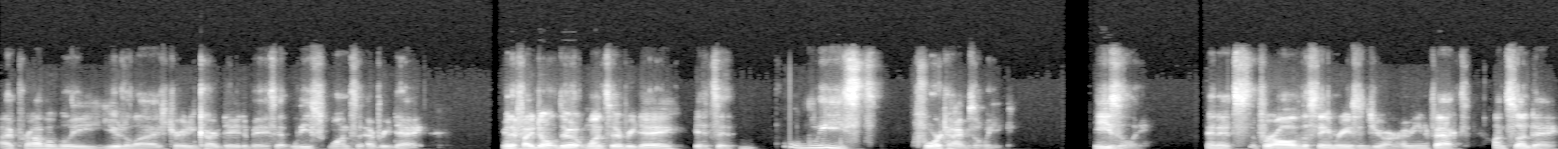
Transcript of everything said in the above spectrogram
I probably utilize trading card database at least once every day. And if I don't do it once every day, it's at least four times a week, easily. And it's for all of the same reasons you are. I mean, in fact, on Sunday,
